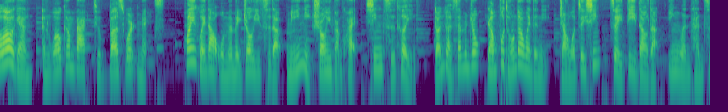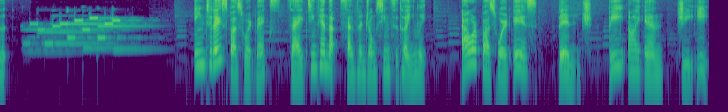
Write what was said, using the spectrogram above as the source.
Hello again, and welcome back to Buzzword Mix. 欢迎回到我们每周一次的迷你双语板块新词特饮，短短三分钟，让不同段位的你掌握最新最地道的英文谈资。In today's buzzword mix，在今天的三分钟新词特饮里，our buzzword is binge. B I N G E.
